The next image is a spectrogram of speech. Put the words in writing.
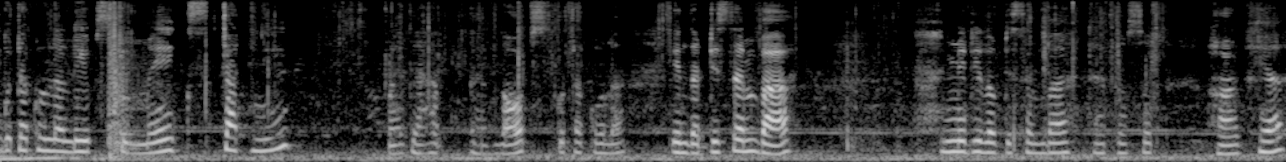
gotakola leaves to make chutney. I have, lots gotakola in the December, middle of December. I have lots of herb here.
